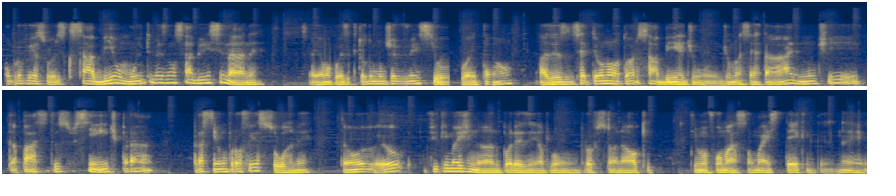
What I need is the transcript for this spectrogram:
com professores que sabiam muito, mas não sabiam ensinar, né? Isso aí é uma coisa que todo mundo já vivenciou. Então, às vezes você ter um notório saber de, um, de uma certa área não te capacita o suficiente para ser um professor, né? Então, eu, eu fico imaginando, por exemplo, um profissional que tem uma formação mais técnica, né?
